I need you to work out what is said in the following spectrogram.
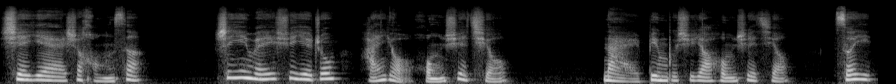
血液是红色，是因为血液中含有红血球。奶并不需要红血球，所以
